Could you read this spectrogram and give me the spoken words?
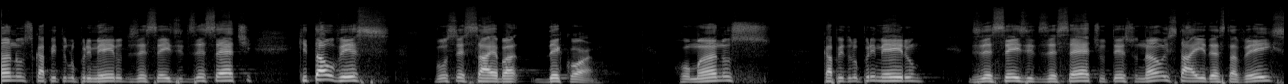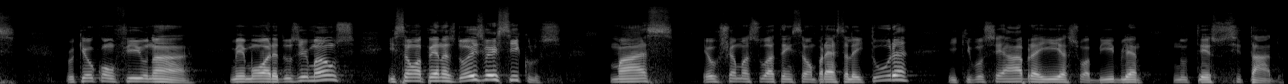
Romanos, capítulo 1, 16 e 17, que talvez você saiba decor. Romanos, capítulo 1, 16 e 17, o texto não está aí desta vez, porque eu confio na memória dos irmãos, e são apenas dois versículos, mas eu chamo a sua atenção para esta leitura e que você abra aí a sua Bíblia no texto citado.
